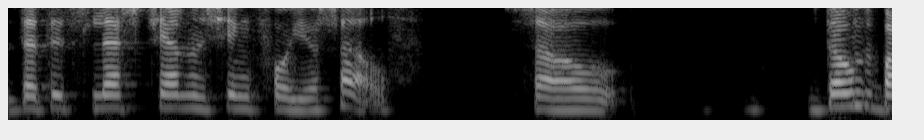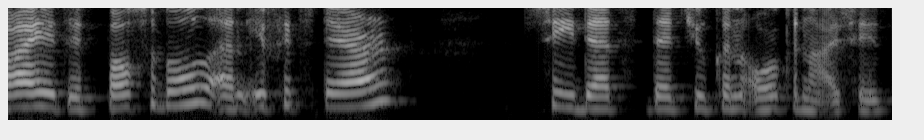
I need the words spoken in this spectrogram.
that it's less challenging for yourself. So don't buy it if possible and if it's there see that that you can organize it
